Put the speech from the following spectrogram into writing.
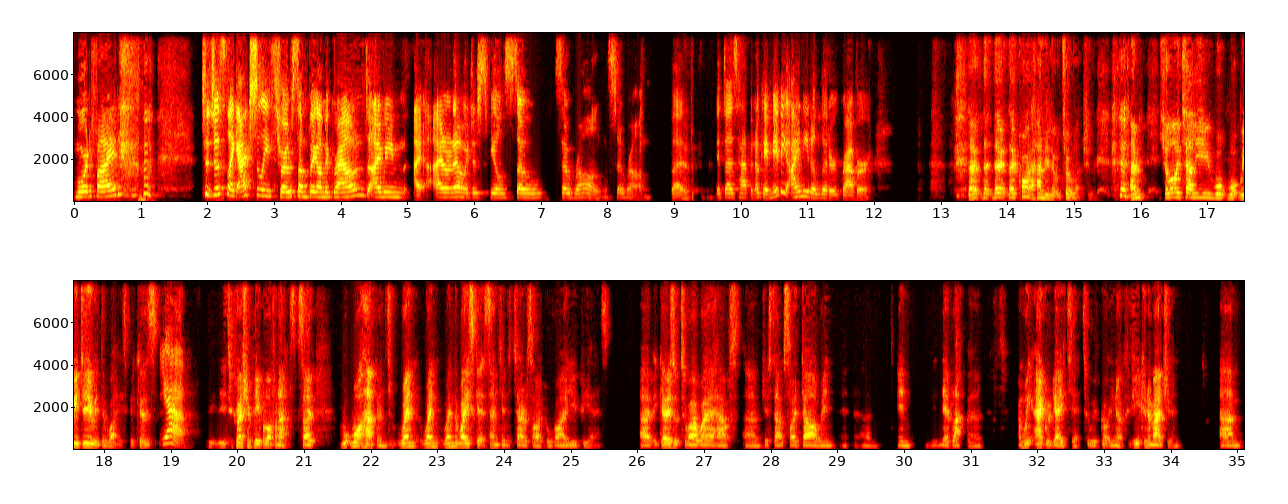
mortified to just like actually throw something on the ground i mean i i don't know it just feels so so wrong so wrong but it does happen. Okay maybe i need a litter grabber. They're, they're, they're quite a handy little tool actually. Um, shall i tell you what, what we do with the waste? Because yeah. it's a question people often ask. So what happens? When when when the waste gets sent into TerraCycle via ups uh, it goes up to our warehouse um, just outside Darwen um, in near blackburn and we aggregate it till we've got enough. If you can imagine, um,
